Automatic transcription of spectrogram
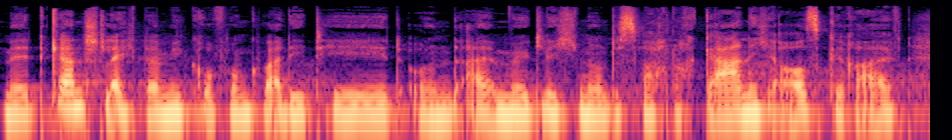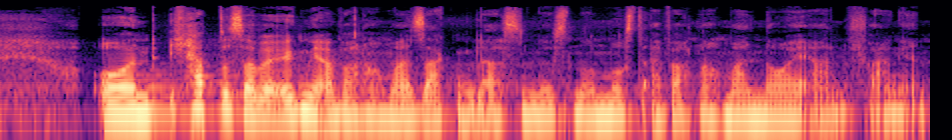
mit ganz schlechter Mikrofonqualität und allem Möglichen und es war auch noch gar nicht ausgereift. Und ich habe das aber irgendwie einfach nochmal sacken lassen müssen und musste einfach nochmal neu anfangen.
